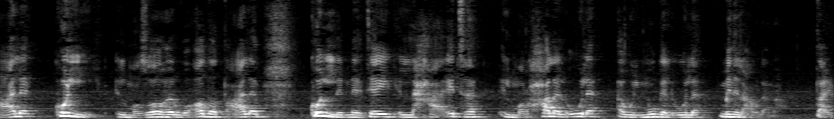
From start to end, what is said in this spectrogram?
على كل المظاهر وقضت على كل النتائج اللي حققتها المرحلة الأولى أو الموجة الأولى من العولمة. طيب.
